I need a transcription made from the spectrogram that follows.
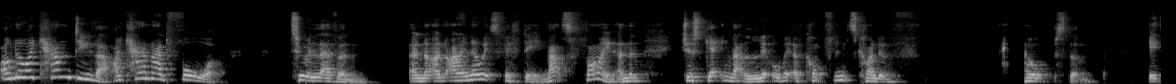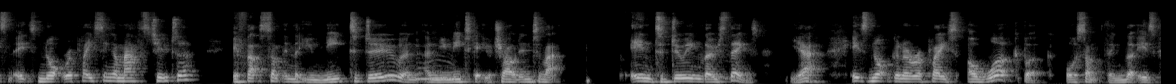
"Oh no, I can do that. I can add four to eleven, and and I know it's fifteen. That's fine." And then just getting that little bit of confidence kind of helps them. It's it's not replacing a maths tutor if that's something that you need to do and, and you Mm. need to get your child into that into doing those things yeah it's not going to replace a workbook or something that is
